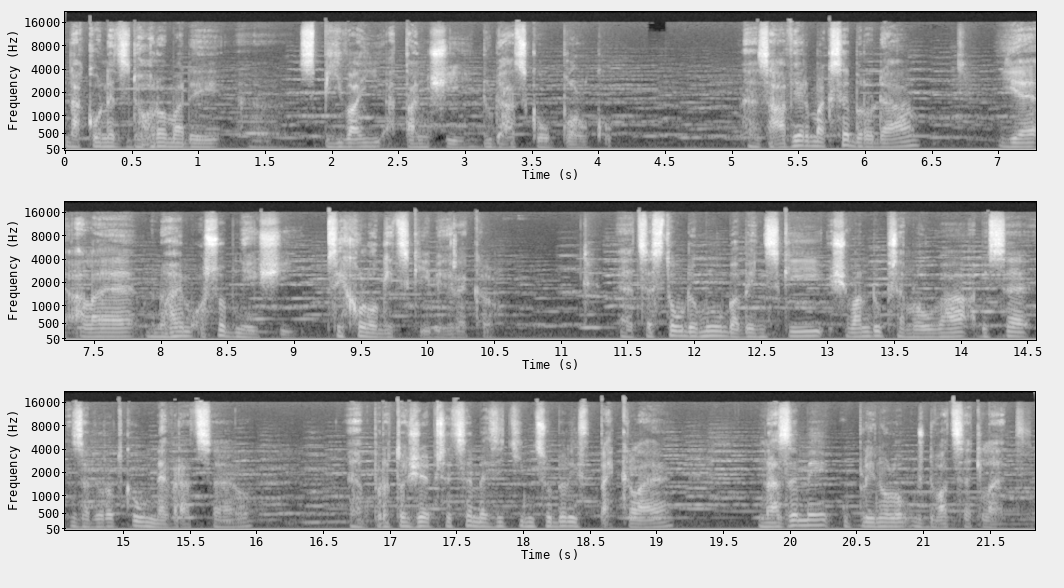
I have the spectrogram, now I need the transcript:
nakonec dohromady eh, zpívají a tančí dudáckou polku. Závěr Maxe Broda je ale mnohem osobnější, psychologický bych řekl. Cestou domů Babinský Švandu přemlouvá, aby se za Dorotkou nevracel, protože přece mezi tím, co byli v pekle, na zemi uplynulo už 20 let.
